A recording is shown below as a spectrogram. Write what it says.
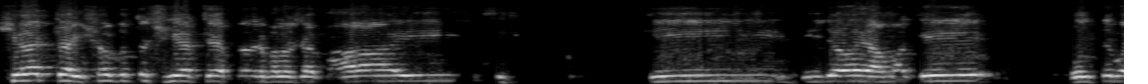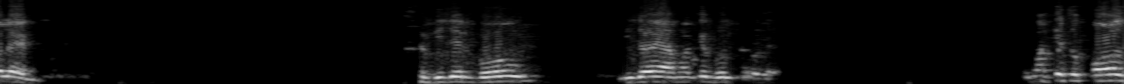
শেয়ার চাই সর্বোচ্চ শেয়ার চাই আপনাদের ভালো ভালোবাসা। ভাই, কি বিজয় আমাকে বলতে বলেন? বিজয়ের বউ, বিজয় আমাকে বলতে বলে, তোমাকে তো কল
